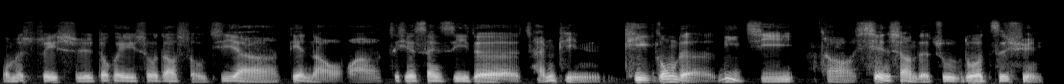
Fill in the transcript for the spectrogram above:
我们随时都会受到手机啊、电脑啊这些三 C 的产品提供的立即啊线上的诸多资讯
